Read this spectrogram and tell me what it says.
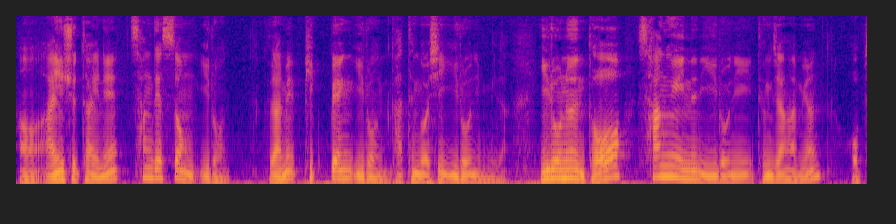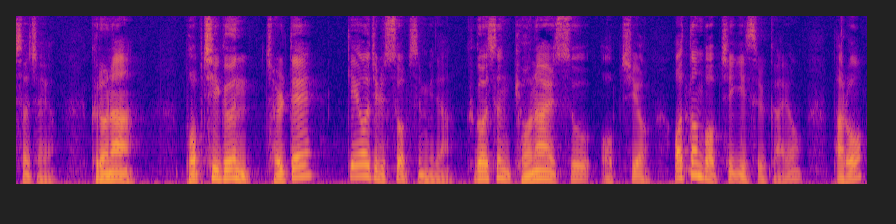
어, 아인슈타인의 상대성 이론, 그 다음에 빅뱅 이론 같은 것이 이론입니다. 이론은 더 상위에 있는 이론이 등장하면 없어져요. 그러나 법칙은 절대 깨어질 수 없습니다. 그것은 변화할 수 없지요. 어떤 법칙이 있을까요? 바로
